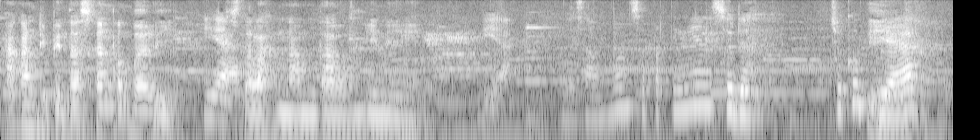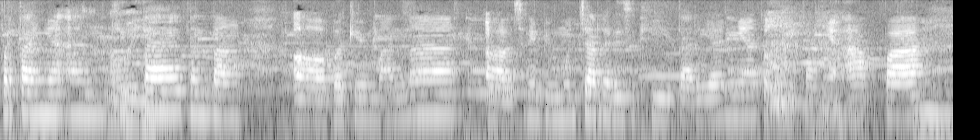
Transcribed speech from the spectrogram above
akan dipentaskan kembali Iya. setelah enam tahun ini. Iya. Ya sampun, sepertinya sudah cukup Iya. ya pertanyaan Oh, kita tentang uh, bagaimana uh, Serimpi Muncar dari segi tariannya, keunikannya apa, Hmm.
